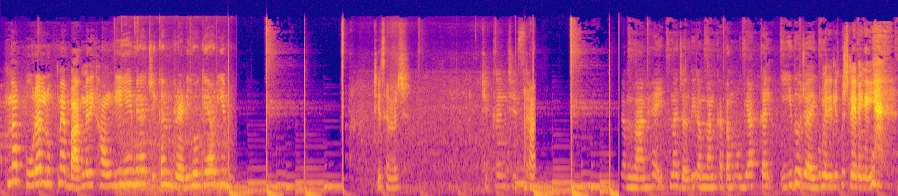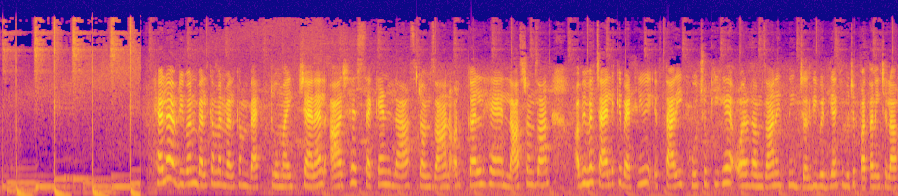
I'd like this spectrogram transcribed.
अपना पूरा लुक मैं बाद में दिखाऊँगी। ये मेरा चिकन रेडी हो गया और ये चीज़ सैंडविच चिकन चीज़ हाँ। रमज़ान है इतना जल्दी रमज़ान ख़त्म हो गया कल ईद हो जाएगी। मेरे लिए कुछ लेने गई है। Hello everyone welcome and welcome back to my channel आज है सेकंड लास्ट रमज़ान और कल है लास्ट रमज़ान। अभी मैं चाय लेके बैठी हूँ इफ्तारी हो चुकी है और रमज़ान इतनी जल्दी बिट गया कि मुझे पता नहीं चला।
